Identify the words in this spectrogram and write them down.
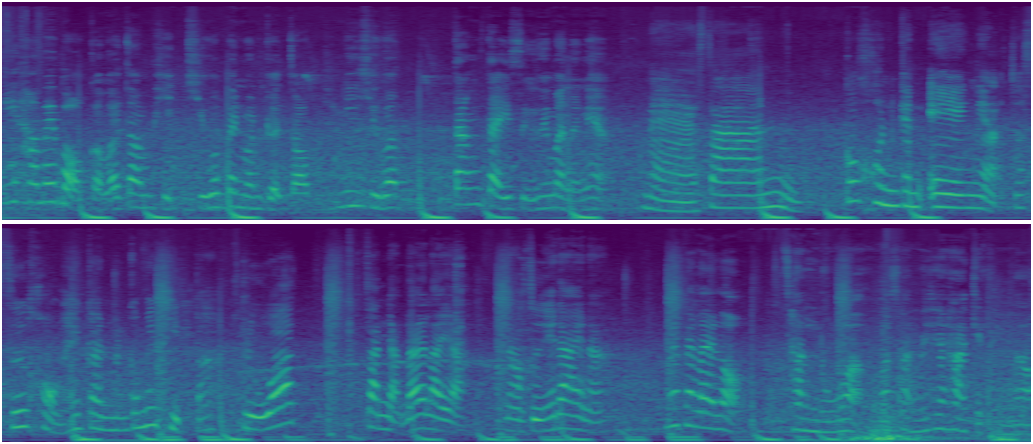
นี่ถ้าไม่บอกก่อนว่าจำผิดคิดว่าเป็นวันเกิดจ๊อบ นี่คิดว่าตั้งใจซื้อให้มันนะเนี่ย แหมซัน ก็คนกันเองเนี่ยจะซื้อของให้กันมันก็ไม่ผิดปะหรือว่าซันอยากได้อะไรอะนาวซื้อให้ได้นะ ไม่เป็นไรหรอก ฉันรู้อะว่าฉันไม่ใช่ทาร์เก็ตของเรา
